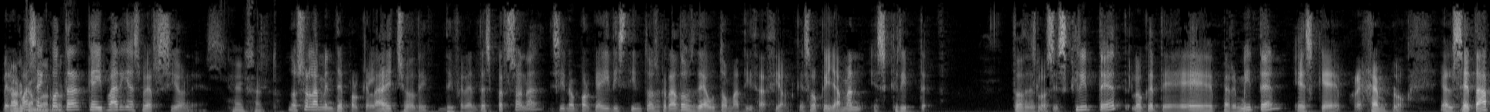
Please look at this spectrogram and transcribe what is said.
Pero vas a encontrar que hay varias versiones. Exacto. No solamente porque la ha hecho diferentes personas, sino porque hay distintos grados de automatización, que es lo que llaman scripted. Entonces, los scripted lo que te permiten es que, por ejemplo, el setup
